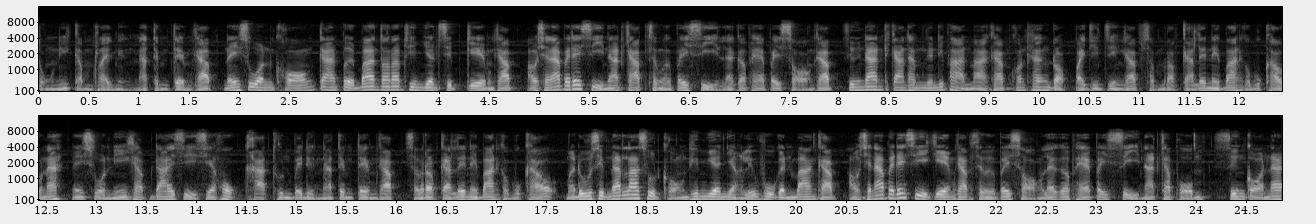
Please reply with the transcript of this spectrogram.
ตรงนี้กำไร 1 นัดเต็มๆครับในส่วนของการเปิดบ้านต้อนรับทีมเยือน 10 เกมครับเอาชนะไปได้ 4 นัดครับเสมอไป 4 แล้วก็แพ้ไป 2 ครับ ซึ่งด้านการทำเงินที่ผ่านมาครับค่อนข้างดรอปไปจริงๆครับสำหรับการเล่นในบ้านของพวกเขานะในส่วนนี้ครับได้ 4 เสีย 6 ขาดทุนไป 1 นัดเต็มๆครับสำหรับการเล่นในบ้านของพวกเขา มาดู 10 นัดล่าสุดของทีมเยือนอย่างลิเวอร์พูลกันบ้างครับเอาชนะไปได้ 4 เกมครับเสมอไป 2 แล้วก็แพ้ไป 4 นัดครับผมซึ่งก่อนหน้า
